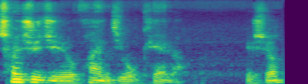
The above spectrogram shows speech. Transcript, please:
程序句换就 OK 了就是说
